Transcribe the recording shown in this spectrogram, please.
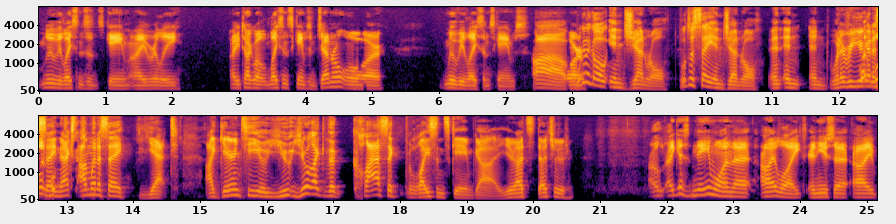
movie licenses game I really. Are you talking about licensed games in general or movie license games? Uh, Or- we're gonna go in general. We'll just say in general, and and and whatever you're What- gonna what- say what- next, I'm gonna say yet. I guarantee you, you you're like the classic license game guy. You're that's that's your I'll- guess name one that I liked, and you said I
